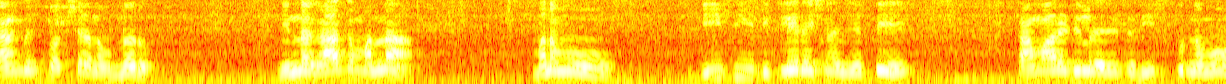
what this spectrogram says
కాంగ్రెస్ పక్షాన ఉన్నారు. నిన్న కాక మొన్న మనము బీసీ డిక్లరేషన్ అని చెప్పి కామారెడ్డిలో ఏదైతే తీసుకున్నామో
